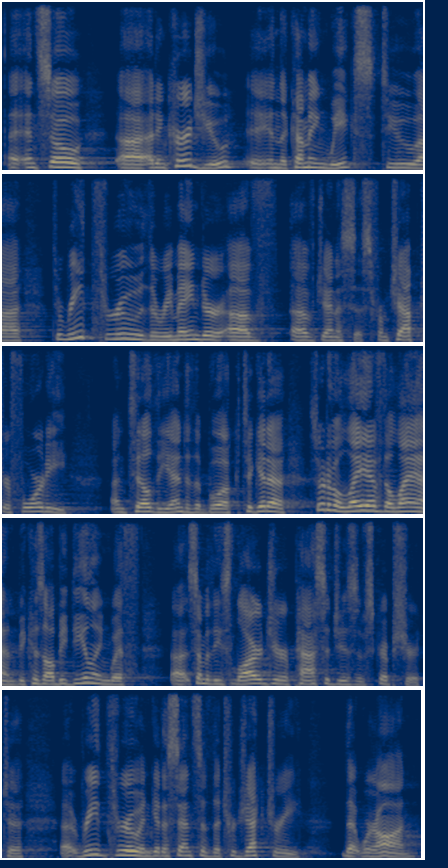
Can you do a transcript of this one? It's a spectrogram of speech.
And so, uh, I'd encourage you in the coming weeks to uh, to read through the remainder of, of Genesis from chapter 40 until the end of the book to get a sort of a lay of the land because I'll be dealing with uh, some of these larger passages of Scripture, to uh, read through and get a sense of the trajectory that we're on.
